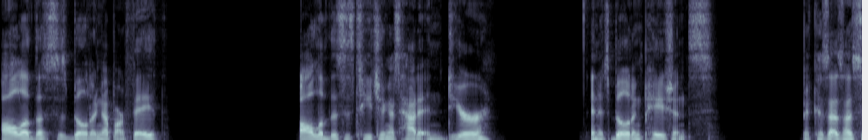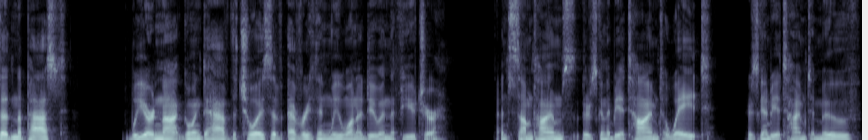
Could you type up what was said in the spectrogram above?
All of this is building up our faith. All of this is teaching us how to endure. And it's building patience. Because as I said in the past, we are not going to have the choice of everything we want to do in the future. And sometimes there's going to be a time to wait, there's going to be a time to move.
